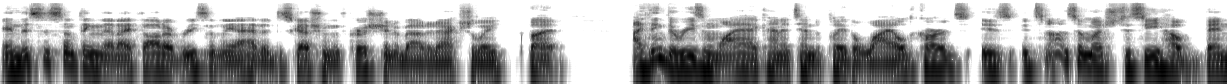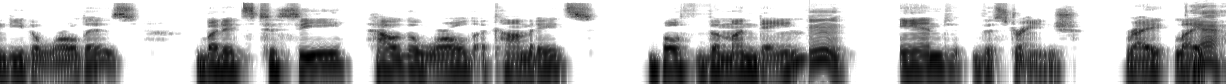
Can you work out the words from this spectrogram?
and this is something that I thought of recently. I had a discussion with Christian about it actually, but I think the reason why I kind of tend to play the wild cards is it's not so much to see how bendy the world is, but it's to see how the world accommodates both the mundane Mm. and the strange. Right? Like yeah.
